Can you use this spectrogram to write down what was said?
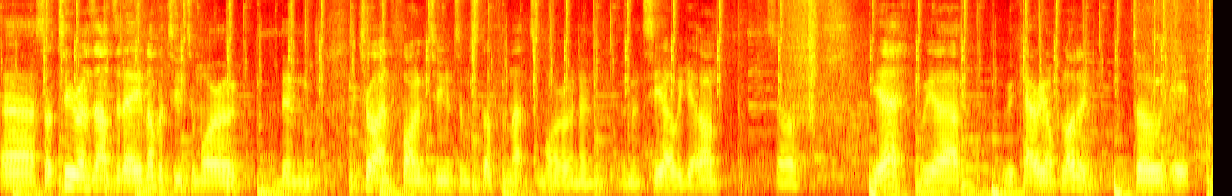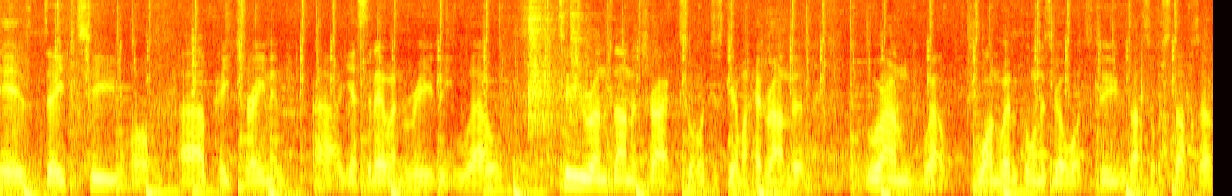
uh, so two runs down today, another two tomorrow. Then try and fine tune some stuff from that tomorrow, and then and then see how we get on. So yeah, we uh, we carry on plodding. So it is day two of uh, paid training. Uh, yesterday went really well. Two runs down the track, sort of just get my head around the around well, one where the corners go, what to do, that sort of stuff. So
